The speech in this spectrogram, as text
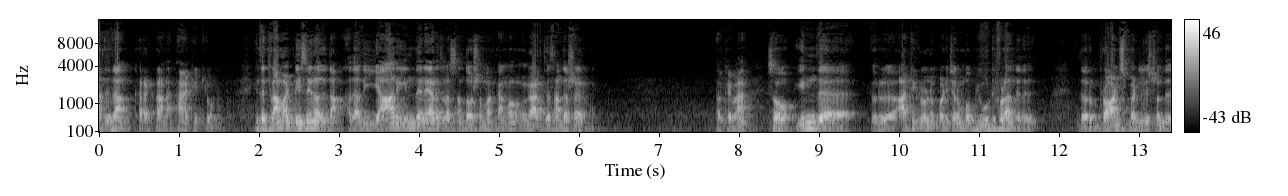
அதுதான் கரெக்டான ஆட்டிடியூட் இந்த ட்ராமா டிசைன் அதுதான். அதாவது யார் இந்த நேரத்தில் சந்தோஷமாக இருக்காங்களோ உங்கள் அடுத்த சந்தோஷம் இருக்கும். ஓகேவா ஸோ இந்த ஒரு ஆர்டிக்கிள் ஒன்று படித்தேன் ரொம்ப பியூட்டிஃபுல்லாக இருந்தது. இந்த ஒரு பிரான்ஸ் மெடலிஸ்ட் வந்து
